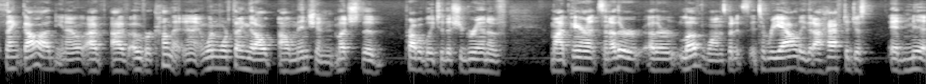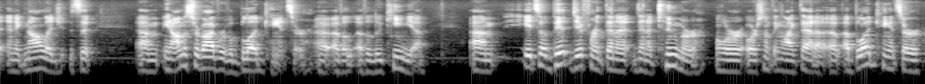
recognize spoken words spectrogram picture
thank God, you know, I've I've overcome it. And one more thing that I'll I'll mention, much the probably to the chagrin of my parents and other other loved ones, but it's it's a reality that I have to just admit and acknowledge is that um, you know I'm a survivor of a blood cancer uh, of a of a leukemia. Um, it's a bit different than a than a tumor or or something like that. A, a blood cancer,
